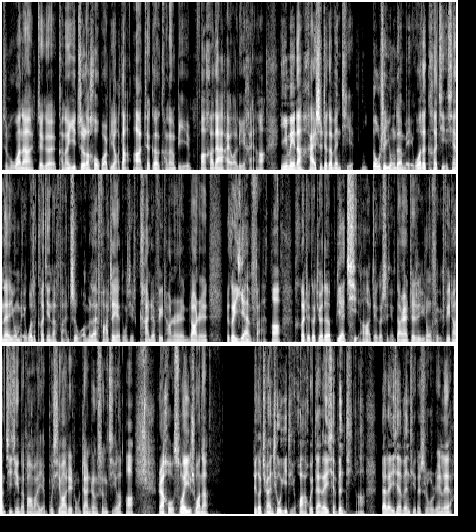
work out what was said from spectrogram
只不过呢，这个可能一治了后果比较大啊，这个可能比放核弹还要厉害啊，因为呢还是这个问题，都是用的美国的科技，现在用美国的科技呢反制我们来发这些东西，看着非常让人让人这个厌烦啊，和这个觉得憋气啊，这个事情，当然这是一种非非常激进的方法，也不希望这种战争升级了啊，然后所以说呢。这个全球一体化会带来一些问题啊，带来一些问题的时候，人类啊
